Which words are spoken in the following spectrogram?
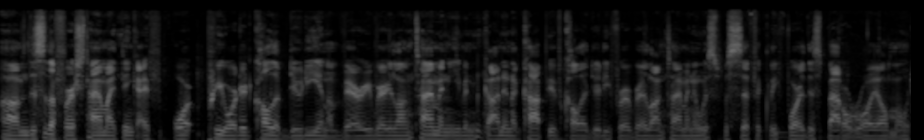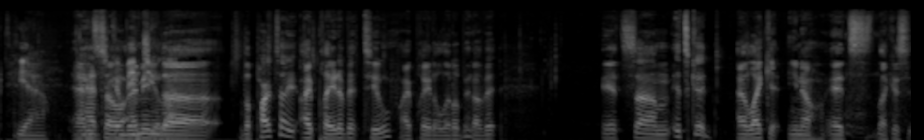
um, this is the first time I think I've or- pre-ordered Call of Duty in a very, very long time, and even gotten a copy of Call of Duty for a very long time, and it was specifically for this battle royale mode. Yeah, I And to so, I mean, the the parts I, I played of it too. I played a little bit of it. It's um, it's good. I like it. You know, it's like it's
